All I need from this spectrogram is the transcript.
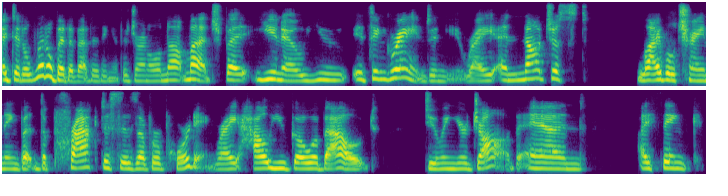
I did a little bit of editing at the journal, not much, but you know, you it's ingrained in you, right? And not just libel training, but the practices of reporting, right? How you go about doing your job. And I think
